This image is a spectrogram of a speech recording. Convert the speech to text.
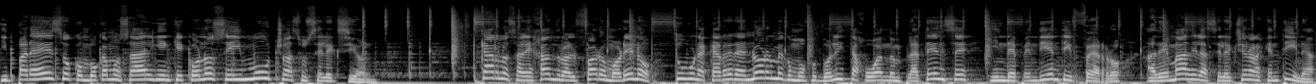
y para eso convocamos a alguien que conoce y mucho a su selección. Carlos Alejandro Alfaro Moreno tuvo una carrera enorme como futbolista jugando en Platense, Independiente y Ferro, además de la selección argentina,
